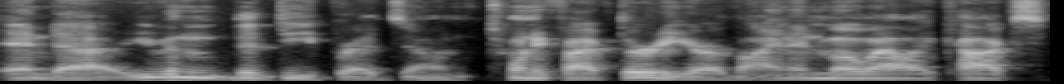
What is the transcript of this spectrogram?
and uh, even the deep red zone, 25, 30 yard line, and Mo Alie-Cox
